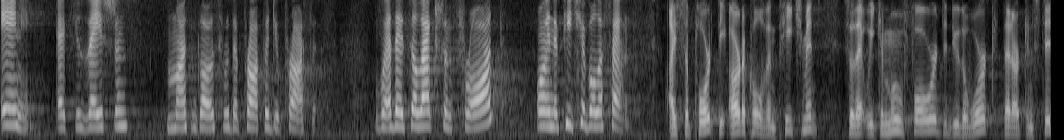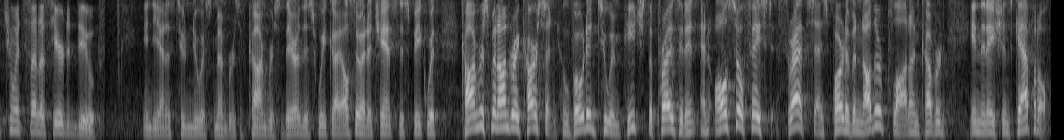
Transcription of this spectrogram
Any accusations must go through the proper due process, whether it's election fraud or an impeachable offense. I support the article of impeachment so that we can move forward to do the work that our constituents sent us here to do. Indiana's two newest members of Congress there. This week, I also had a chance to speak with Congressman Andre Carson, who voted to impeach the president and also faced threats as part of another plot uncovered in the nation's capital.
